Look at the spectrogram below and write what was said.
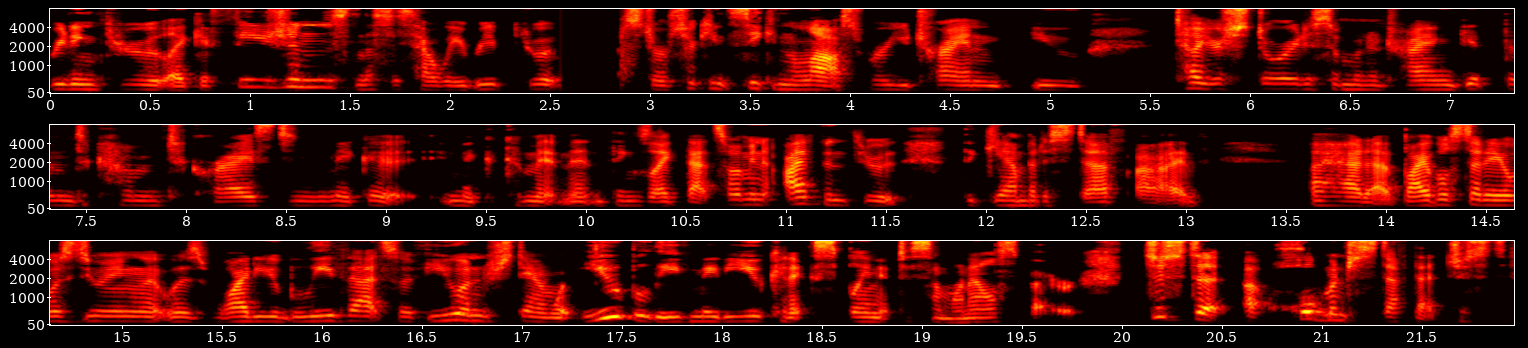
reading through like Ephesians, and this is how we read through it. Start seeking, seeking the lost, where you try and you tell your story to someone and try and get them to come to Christ and make a make a commitment and things like that. So I mean, I've been through the gambit of stuff. I've I had a Bible study I was doing that was, why do you believe that? So if you understand what you believe, maybe you can explain it to someone else better. Just a, a whole bunch of stuff that just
